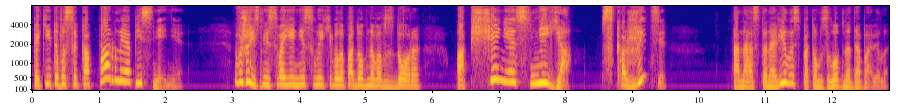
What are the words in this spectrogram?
какие-то высокопарные объяснения. В жизни своей не слыхивала подобного вздора. Общение с не я. Скажите. Она остановилась, потом злобно добавила.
